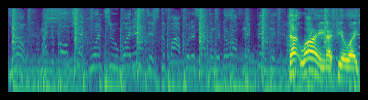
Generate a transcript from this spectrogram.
Yo, That line I feel like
